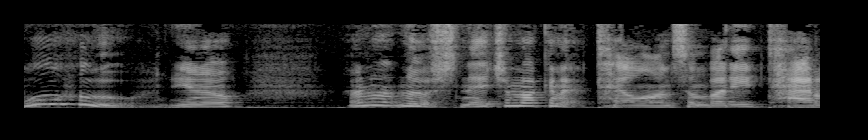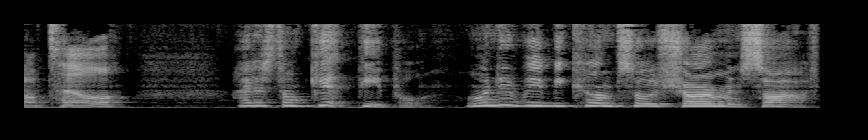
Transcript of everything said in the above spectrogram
Woohoo, you know. I'm not no snitch. I'm not gonna tell on somebody, tattletale. I just don't get people. When did we become so sharp and soft?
